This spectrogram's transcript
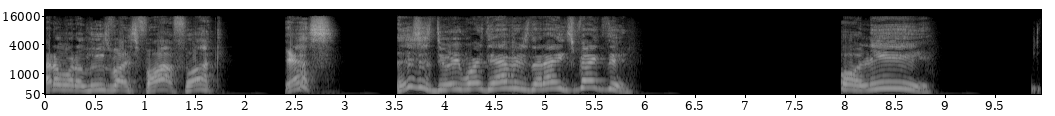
I don't want to lose my spot. Fuck. Yes. This is doing more damage than I expected. Holy. This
